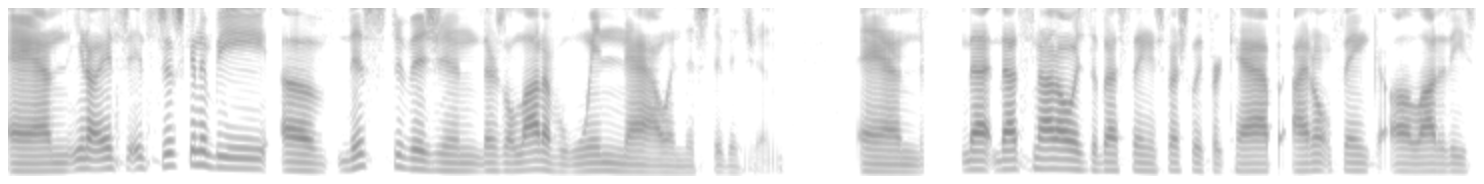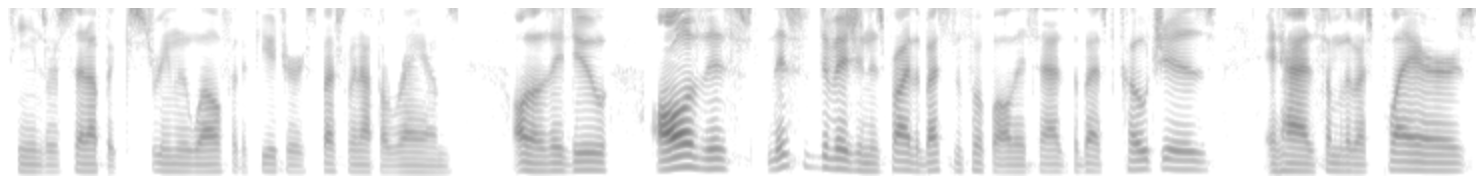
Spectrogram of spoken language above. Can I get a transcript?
And you know, it's it's just going to be of this division. There's a lot of win now in this division, and that that's not always the best thing, especially for Cap. I don't think a lot of these teams are set up extremely well for the future, especially not the Rams. Although they do all of this, this division is probably the best in football. It has the best coaches, it has some of the best players,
